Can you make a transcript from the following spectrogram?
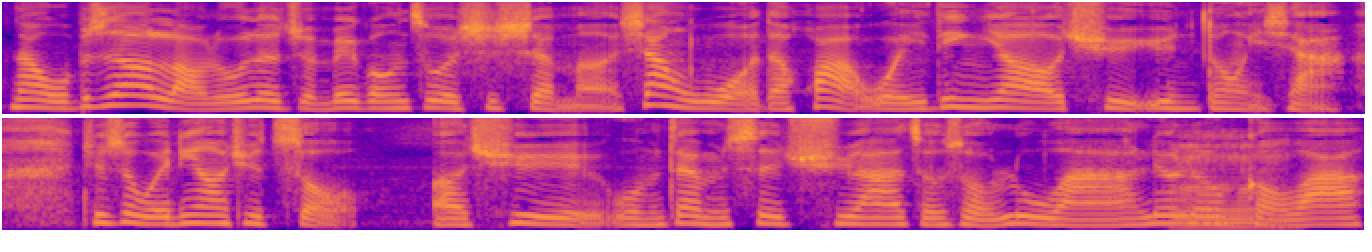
那我不知道老卢的准备工作是什么，像我的话，我一定要去运动一下，就是我一定要去走。呃，去我们在我们社区啊走走路啊，遛遛狗啊，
